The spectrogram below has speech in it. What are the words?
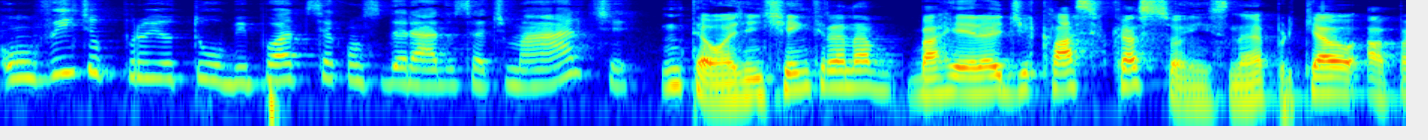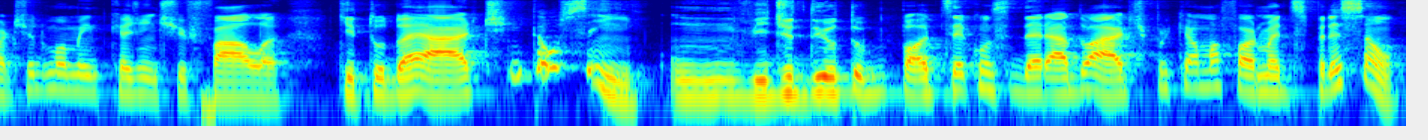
um vídeo pro YouTube pode ser considerado sétima arte? Então, a gente entra na barreira de classificações, né? Porque a, a partir do momento que a gente fala que tudo é arte, então sim, um vídeo do YouTube pode ser considerado arte porque é uma forma de expressão.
